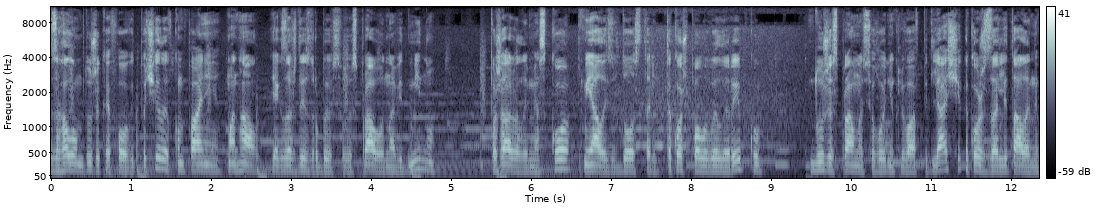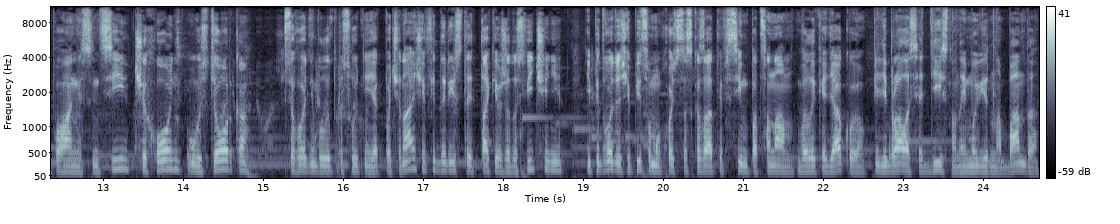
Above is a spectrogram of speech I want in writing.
Загалом дуже кайфово відпочили в компанії. Мангал, як завжди, зробив свою справу на відміну. Пожарили м'яско, сміялись вдосталь. Також половили рибку. Дуже справно сьогодні клював підлящик. Також залітали непогані синці, чехонь, густьорка. Сьогодні були присутні як починаючі фідерісти, так і вже досвідчені. І підводячи підсумок, хочеться сказати всім пацанам велике дякую. Підібралася дійсно неймовірна банда.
